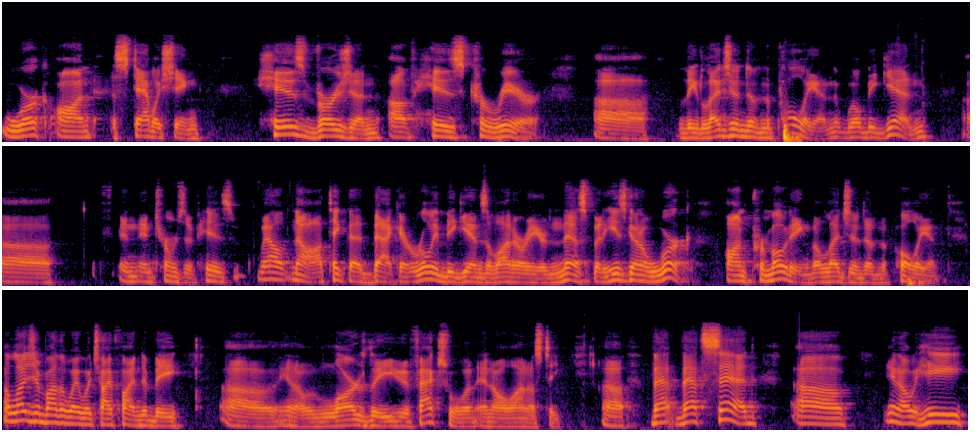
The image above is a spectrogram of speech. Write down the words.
work on establishing his version of his career. Uh, the legend of Napoleon will begin uh, in, in terms of his. Well, no, I'll take that back. It really begins a lot earlier than this, but he's going to work on promoting the legend of Napoleon. A legend, by the way, which I find to be, uh, you know, largely factual in, in all honesty. Uh, that that said, uh, you know, he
